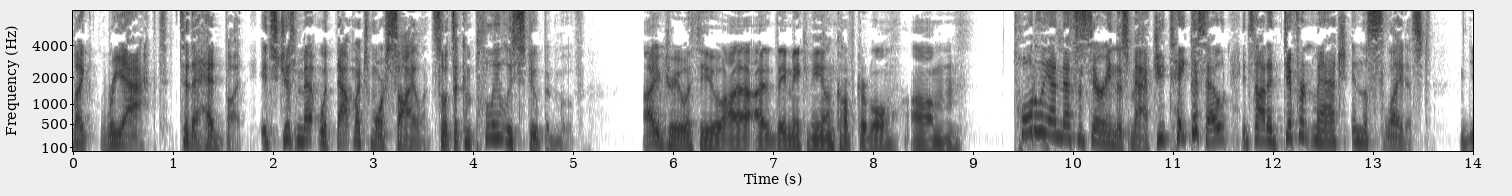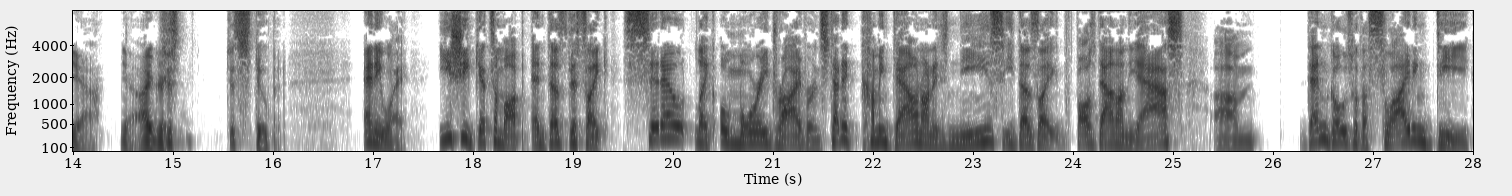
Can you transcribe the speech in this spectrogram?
like react to the headbutt. It's just met with that much more silence. So it's a completely stupid move. I agree with you. I, I they make me uncomfortable. Um, totally unnecessary in this match. You take this out, it's not a different match in the slightest. Yeah, yeah, I agree. Just, just stupid. Anyway, Ishii gets him up and does this like sit out like Omori driver. Instead of coming down on his knees, he does like falls down on the ass. Um, then goes with a sliding D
